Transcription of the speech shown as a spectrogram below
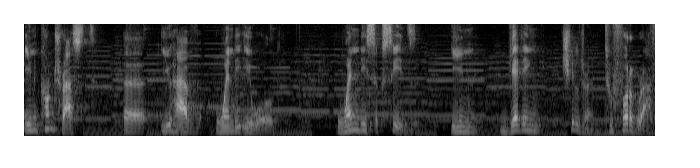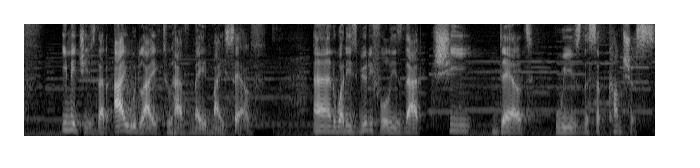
In contrast, uh, you have Wendy Ewald. Wendy succeeds in getting children to photograph images that I would like to have made myself. And what is beautiful is that she dealt with the subconscious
